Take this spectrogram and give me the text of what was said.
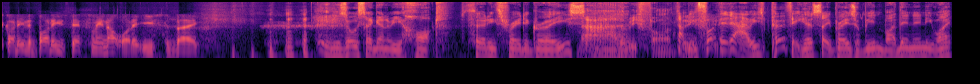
Scotty, the body's definitely not what it used to be. It is also going to be hot, 33 degrees. Nah, they'll be fine. That'll be fine. No, he's perfect. The sea breeze will be in by then anyway.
